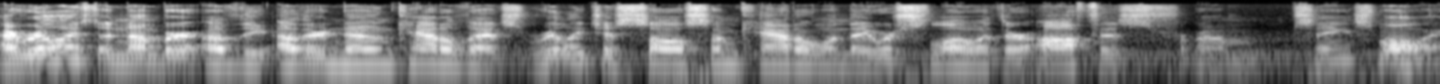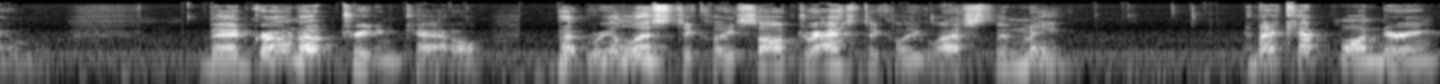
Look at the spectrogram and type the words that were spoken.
I realized a number of the other known cattle vets really just saw some cattle when they were slow at their office from seeing small animals. They had grown up treating cattle, but realistically saw drastically less than me. And I kept wondering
